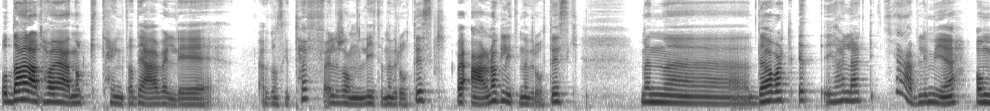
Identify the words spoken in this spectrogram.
Og der er- har jeg nok tenkt at jeg er veldig jeg er ganske tøff, eller sånn lite nevrotisk. Og jeg er nok lite nevrotisk. Men eh, det har vært jeg har lært jævlig mye om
